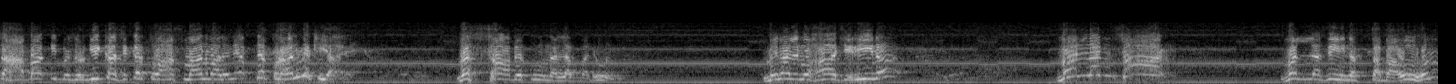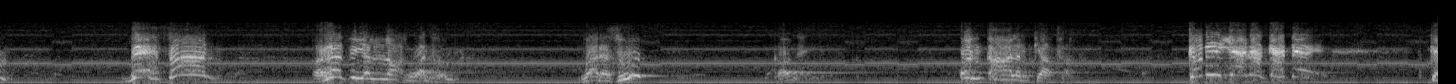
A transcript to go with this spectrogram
صحابہ کی بزرگی کا ذکر تو آسمان والے نے اپنے قرآن میں کیا ہے۔ وہ الاولون من المہاجرین والانصار والذین اتبعوہم بحسان رضی اللہ عنہم ورسول کون ہے؟ ان کا عالم کیا تھا؟ کبھی یہ نہ کہتے کہ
